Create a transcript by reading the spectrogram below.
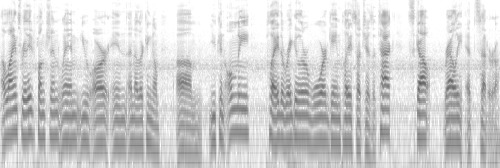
alliance related function when you are in another kingdom. Um, you can only play the regular war gameplay such as attack, scout, rally, etc.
